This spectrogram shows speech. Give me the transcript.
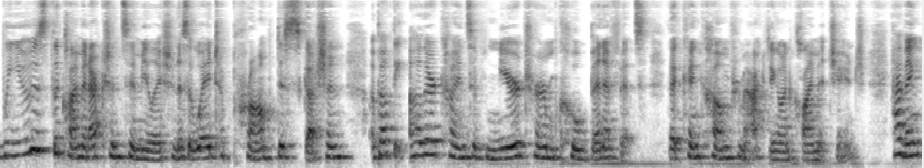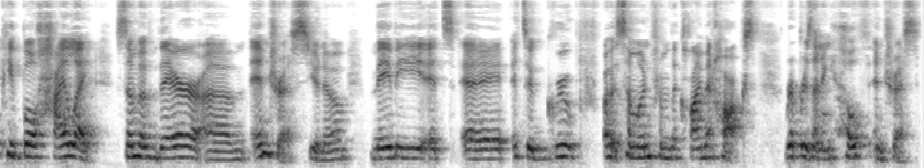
we use the climate action simulation as a way to prompt discussion about the other kinds of near-term co-benefits that can come from acting on climate change. Having people highlight some of their um, interests, you know, maybe it's a it's a group, uh, someone from the climate hawks representing health interests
